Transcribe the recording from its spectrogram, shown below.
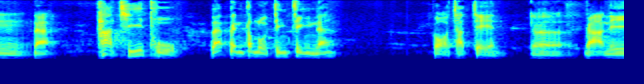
อืมนะถ้าชี้ถูกและเป็นตำรวจจริง ๆ นะ ก็ชัดเจนเอองานนี้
